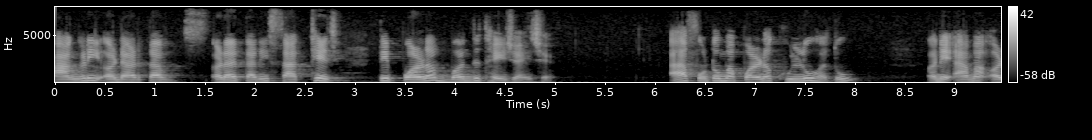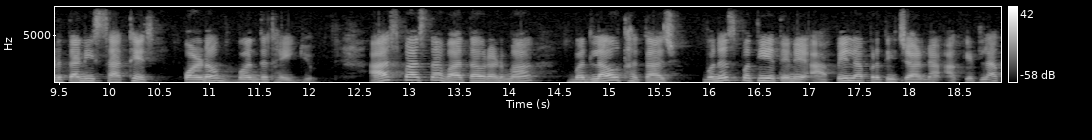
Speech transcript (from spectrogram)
આંગળી અડાડતા, અડાડતાની સાથે જ તે પર્ણ બંધ થઈ જાય છે. આ ફોટોમાં પર્ણ ખુલ્લું હતું અને આમાં અડતાની સાથે જ પર્ણ બંધ થઈ ગયું. આસપાસના વાતાવરણમાં બદલાવ થતાં જ વનસ્પતિએ તેને આપેલા પ્રતિચારના આ કેટલાક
